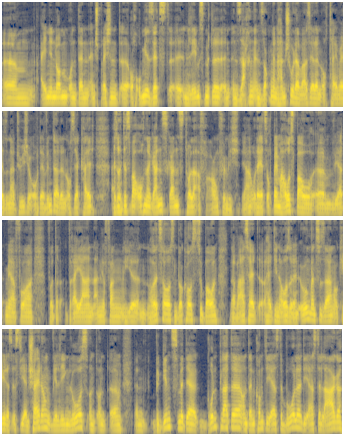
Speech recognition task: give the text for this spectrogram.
ähm, eingenommen und dann entsprechend äh, auch umgesetzt äh, in Lebensmittel, in, in Sachen, in Socken, in Handschuhe. Da war es ja dann auch teilweise natürlich auch der Winter dann auch sehr kalt. Also das war auch eine ganz, ganz tolle Erfahrung für mich. Ja, oder jetzt auch beim Hausbau. Ähm, wir hatten ja vor vor drei Jahren angefangen, hier ein Holzhaus, ein Blockhaus zu bauen. Da war es halt halt genauso. Dann irgendwann zu sagen, okay, das ist die Entscheidung, wir legen los und und ähm, dann beginnt's mit der Grundplatte und dann kommt die erste Bohle, die erste Lage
